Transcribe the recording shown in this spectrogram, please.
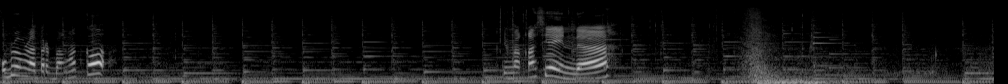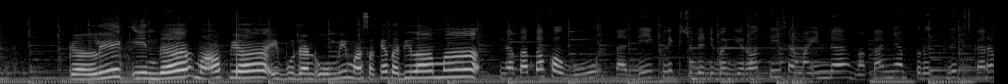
Aku belum lapar banget kok. Terima kasih ya Indah. Kelik, Indah, maaf ya, Ibu dan Umi masaknya tadi lama. Nggak apa-apa kok Bu, tadi Klik sudah dibagi roti sama Indah, makanya perut Klik sekarang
